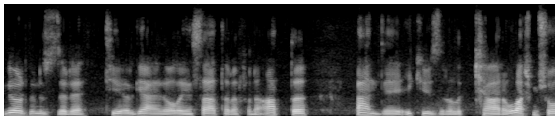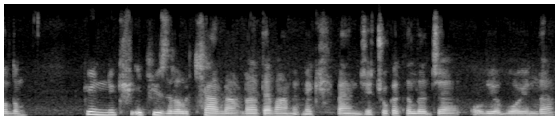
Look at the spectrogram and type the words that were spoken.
Gördüğünüz üzere tier geldi olayın sağ tarafına attı. Ben de 200 liralık kâra ulaşmış oldum. Günlük 200 liralık karlarla devam etmek bence çok akıllıca oluyor bu oyunda.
